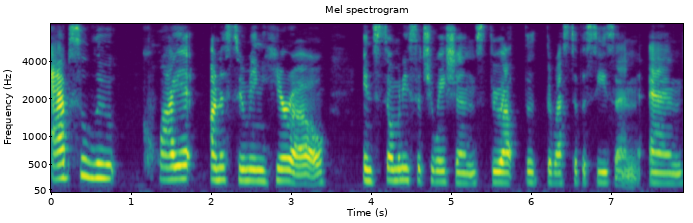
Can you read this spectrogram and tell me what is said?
absolute quiet, unassuming hero in so many situations throughout the, the rest of the season. And,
